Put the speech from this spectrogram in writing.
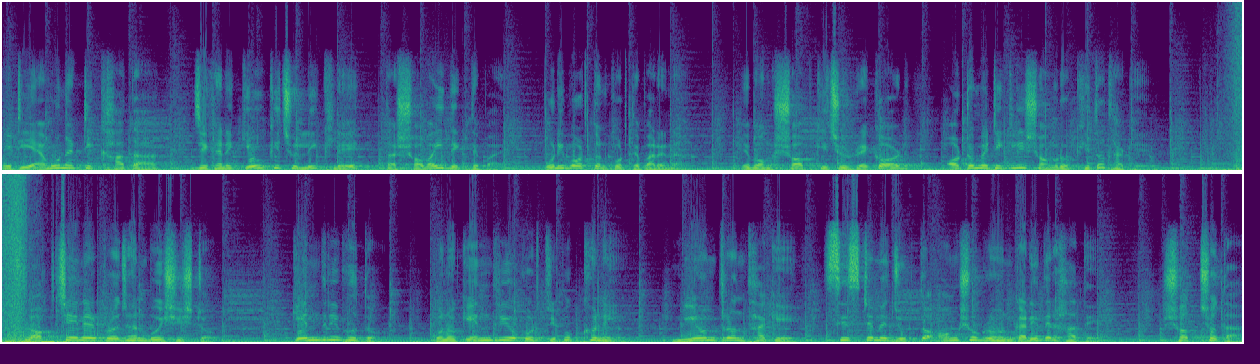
এটি এমন একটি খাতা যেখানে কেউ কিছু লিখলে তা সবাই দেখতে পায়, পরিবর্তন করতে পারে না এবং সব কিছুর রেকর্ড অটোমেটিকলি সংরক্ষিত থাকে। ব্লকচেইনের প্রধান বৈশিষ্ট্য, কেন্দ্রীভূত, কোনো কেন্দ্রীয় কর্তৃপক্ষ নেই, নিয়ন্ত্রণ থাকে সিস্টেমে যুক্ত অংশগ্রহণকারীদের হাতে। স্বচ্ছতা,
